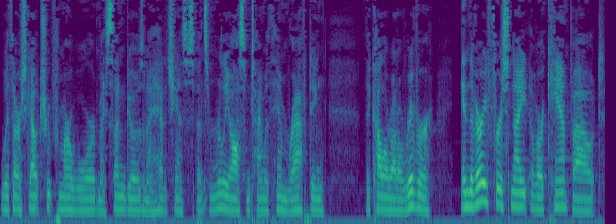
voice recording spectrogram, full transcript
with our scout troop from our ward. My son goes and I had a chance to spend some really awesome time with him rafting the Colorado River. In the very first night of our camp out,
